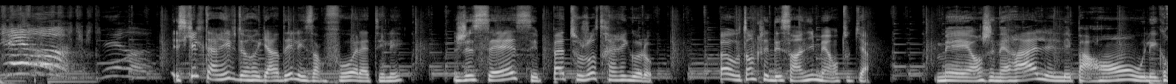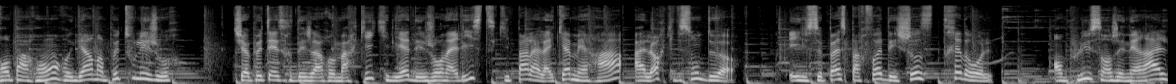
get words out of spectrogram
0 Est-ce qu'il t'arrive de regarder les infos à la télé? Je sais, c'est pas toujours très rigolo. Pas autant que les dessins animés en tout cas. Mais en général, les parents ou les grands-parents regardent un peu tous les jours. Tu as peut-être déjà remarqué qu'il y a des journalistes qui parlent à la caméra alors qu'ils sont dehors. Et il se passe parfois des choses très drôles. En plus, en général,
